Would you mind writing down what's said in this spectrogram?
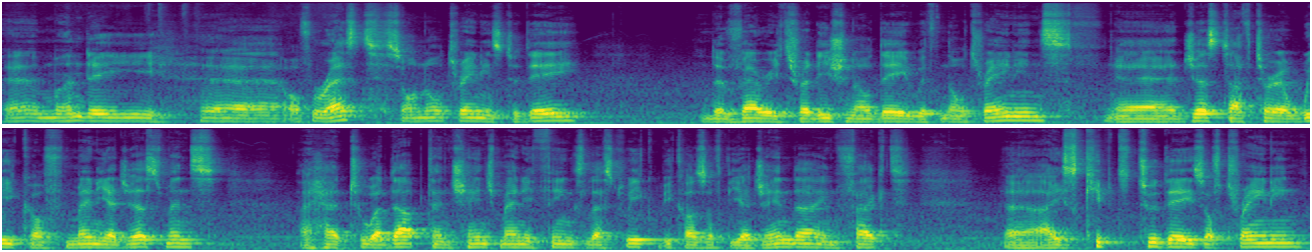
Uh, Monday uh, of rest, so no trainings today. The very traditional day with no trainings. Uh, just after a week of many adjustments, I had to adapt and change many things last week because of the agenda. In fact, uh, I skipped two days of training,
